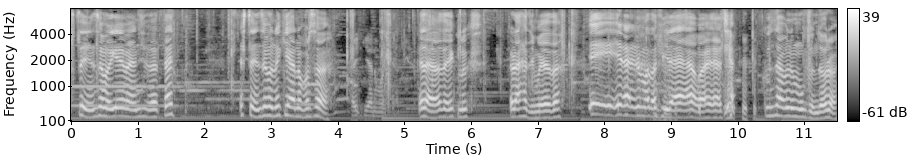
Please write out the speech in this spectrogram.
यस्तो हिँड्छ भयो क्या मान्छे त त्यहाँ यस्तो हिँड्छ भने के हाल्नुपर्छ यता हेर त एक लुक्स एउटा आँखा झिम्काएर त ए म त फिरा भइरहेको छ कुन चाहिँ पनि मुक्त हुन्छ र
